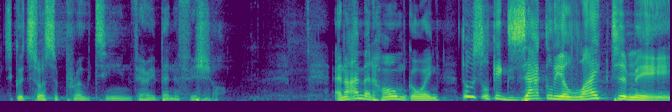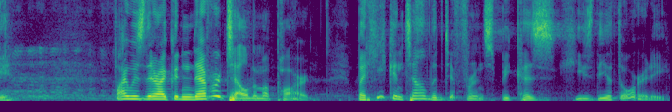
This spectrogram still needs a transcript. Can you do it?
it's a good source of protein, very beneficial. And I'm at home going, those look exactly alike to me. if I was there, I could never tell them apart. But he can tell the difference because he's the authority,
